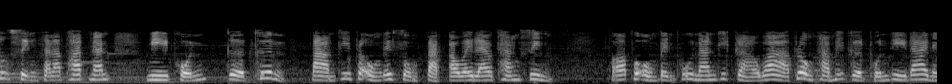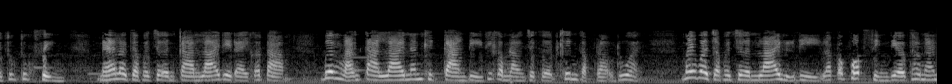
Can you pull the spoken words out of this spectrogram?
ทุกสิ่งสารพัดนั้น มีผลเกิดขึ้นตามที่พระองค์ได้ทรงตรัดเอาไว้แล้วทั้งสิ้น เพราะพระองค์เป็นผู้นั้นที่กล่าวว่า พระองค์ทำให้เกิดผลดีได้ในทุกๆ สิ่ง แม้เราจะเผชิญการร้ายใด ๆ ก็ตาม เบื้องหลังการร้ายนั้นคือการดีที่กำลังจะเกิดขึ้นกับเราด้วย ไม่ว่าจะเผชิญร้ายหรือดี แล้วก็พบสิ่งเดียวเท่านั้น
